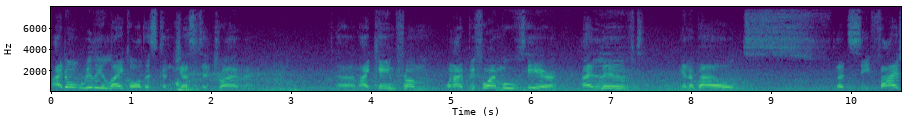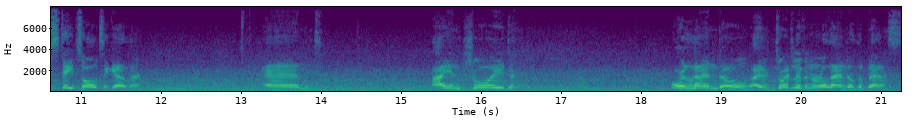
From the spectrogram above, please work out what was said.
I don't really like all this congested driving. Um, I came from when I before I moved here. I lived in about let's see five states altogether, and I enjoyed Orlando. I enjoyed living in Orlando the best,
